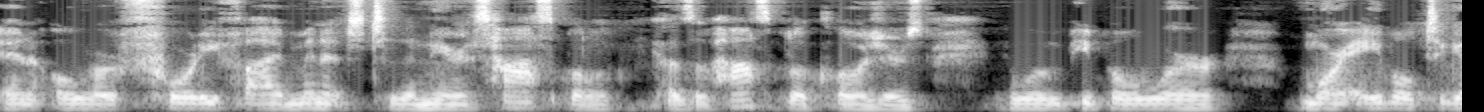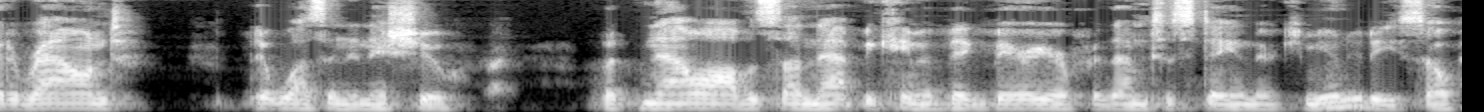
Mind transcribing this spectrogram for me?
and over 45 minutes to the nearest hospital because of hospital closures. And when people were more able to get around it wasn't an issue. But now all of a sudden that became a big barrier for them to stay in their community. So,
